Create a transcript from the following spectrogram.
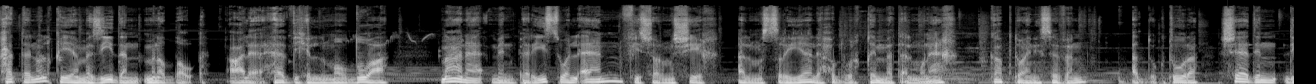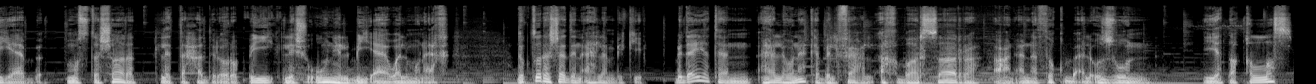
حتى نلقي مزيدا من الضوء على هذه الموضوعه معنا من باريس والآن في شرم الشيخ المصرية لحضور قمة المناخ كوب 27 الدكتورة شادن دياب مستشارة الاتحاد الأوروبي لشؤون البيئة والمناخ. دكتورة شادن أهلا بك. بداية هل هناك بالفعل أخبار سارة عن أن ثقب الأوزون يتقلص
